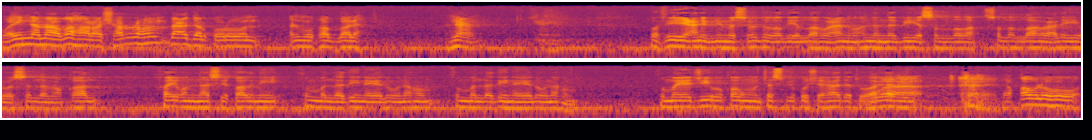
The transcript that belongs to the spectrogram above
وإنما ظهر شرهم بعد القرون المفضلة. نعم. وفيه عن ابن مسعود رضي الله عنه أن النبي صلى الله عليه وسلم قال خير الناس قرني ثم الذين يلونهم ثم الذين يلونهم. ثم يجيء قوم تسبق شهادة أحد. فقوله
